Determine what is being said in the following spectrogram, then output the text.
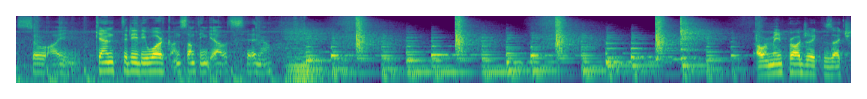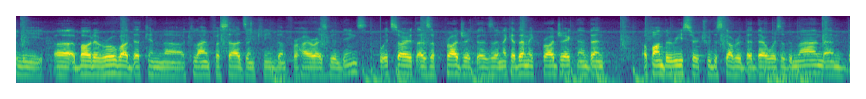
so I can't really work on something else uh, now. Our main project is actually uh, about a robot that can uh, climb facades and clean them for high-rise buildings. It started as a project, as an academic project, and then upon the research we discovered that there was a demand and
